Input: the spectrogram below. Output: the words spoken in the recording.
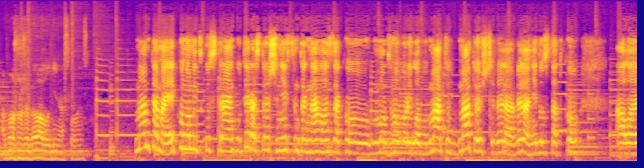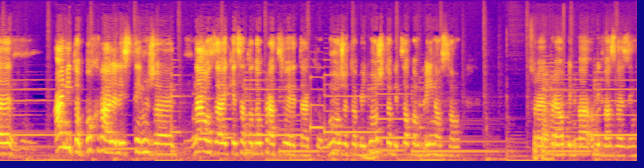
a možno, že veľa ľudí na Slovensku. Mám tam aj ekonomickú stránku, teraz to ešte nechcem tak nahlas ako moc hovoriť, lebo má to, má to ešte veľa, veľa nedostatkov, ale aj mi to pochválili s tým, že naozaj, keď sa to dopracuje, tak môže to byť, môže to byť celkom prínosom pre, pre obidva, obidva zväzy.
